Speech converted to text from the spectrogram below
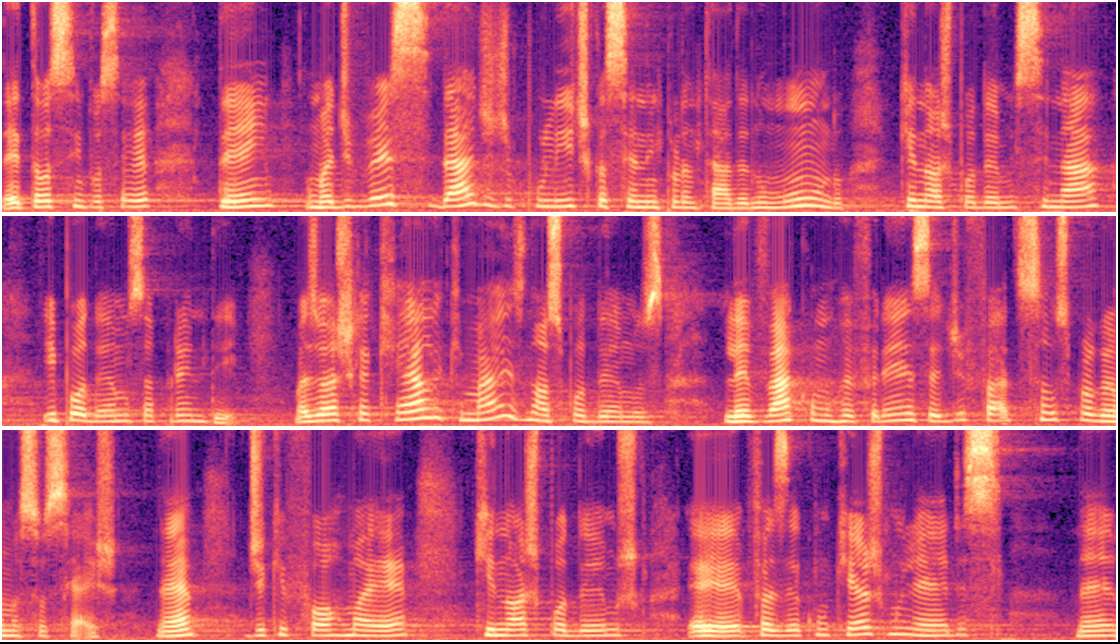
Então assim, você tem uma diversidade de políticas sendo implantada no mundo que nós podemos ensinar e podemos aprender. Mas eu acho que aquela que mais nós podemos levar como referência, de fato, são os programas sociais. Né? De que forma é que nós podemos é, fazer com que as mulheres né,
